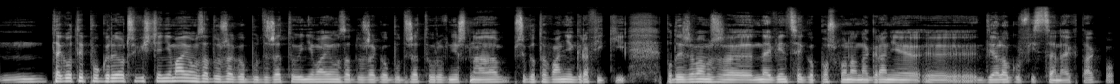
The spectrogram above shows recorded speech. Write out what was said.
mm, tego typu gry oczywiście nie mają za dużego budżetu i nie mają za dużego budżetu również na przygotowanie grafiki. Podejrzewam, że najwięcej go poszło na nagranie y, dialogów i scenek, tak, bo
